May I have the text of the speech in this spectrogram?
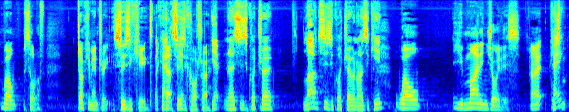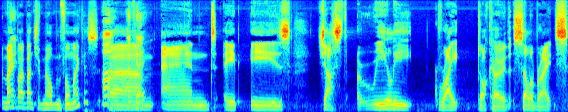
well, sort of. Documentary. Suzi Q. Okay. About Suzi yep. Quatro. Yep. No Suzi Quatro. Loved Suzi Quatro when I was a kid. Well, you might enjoy this. All right, Okay, it's made great. by a bunch of Melbourne filmmakers. Oh, okay. And it is just a really great doco that celebrates.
